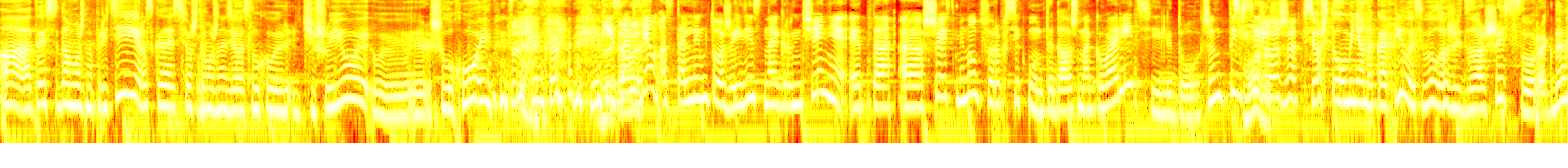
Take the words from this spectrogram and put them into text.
А, то есть сюда можно прийти и рассказать все, что можно делать с луковой чешуей, ой, шелухой. Для и со всем остальным тоже. Единственное ограничение – это а, 6 минут 40 секунд ты должна говорить или должен ты? Сережа. Все, что у меня накопилось, выложить за 6.40, да?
